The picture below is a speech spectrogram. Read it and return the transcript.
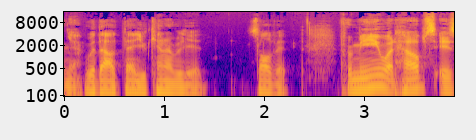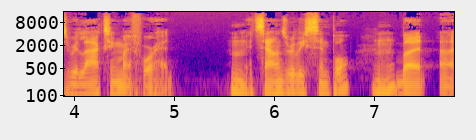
Yeah. Without that, you cannot really solve it. For me, what helps is relaxing my forehead. It sounds really simple, but uh,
